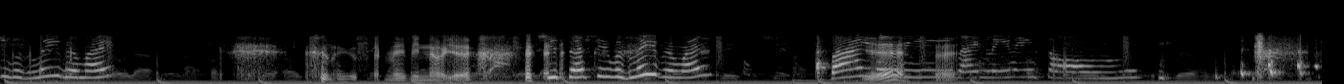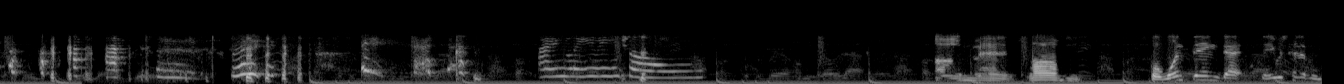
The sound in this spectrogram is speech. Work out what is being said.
she was leaving, right? Maybe no, yeah. She said she was leaving, right? Bye, Yeah. ladies. I'm leaving soon. I'm leaving soon. Oh man. Um but one thing that they was having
